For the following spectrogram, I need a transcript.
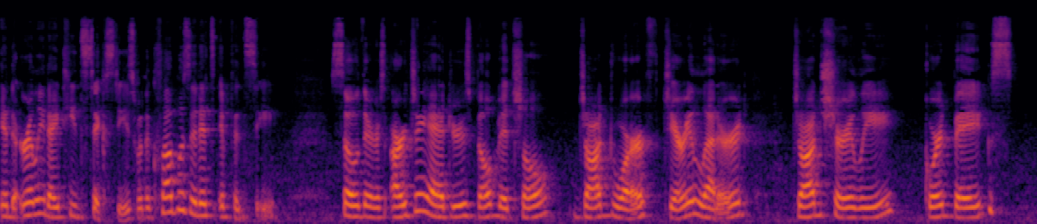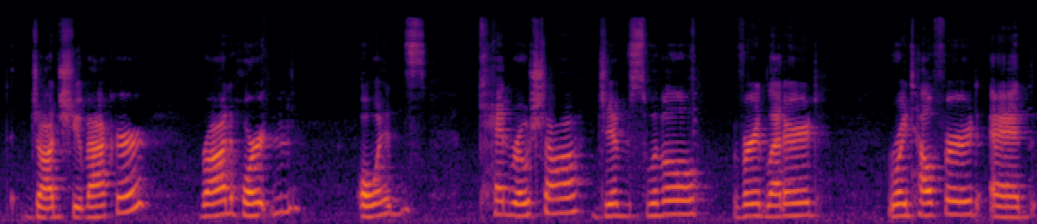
in the early 1960s when the club was in its infancy. So there's R.J. Andrews, Bill Mitchell, John Dwarf, Jerry Leonard, John Shirley, Gord Beggs, John Schumacher, Ron Horton, Owens, Ken Roshaw, Jim Swivel, Vern Leonard, Roy Telford, and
